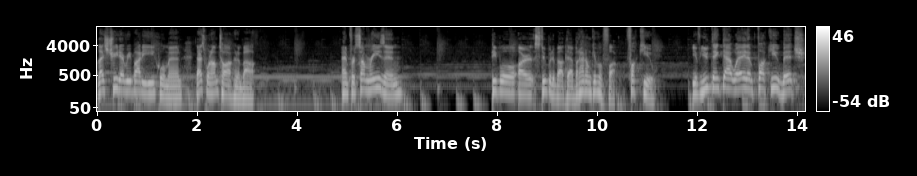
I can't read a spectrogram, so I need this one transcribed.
Let's treat everybody equal, man. That's what I'm talking about. And for some reason, people are stupid about that, but I don't give a fuck. Fuck you. If you think that way, then fuck you, bitch.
